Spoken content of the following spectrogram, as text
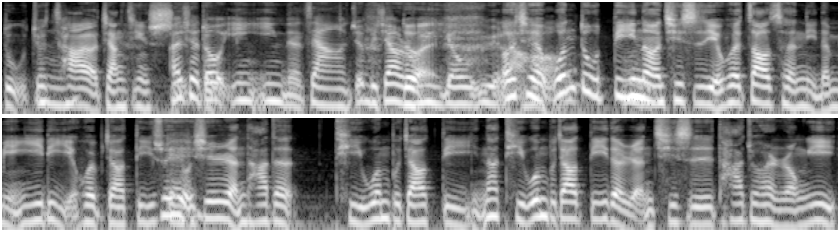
度，就差了将近十度，而且都阴阴的，这样就比较容易忧郁。而且温度低呢，嗯、其实也会造成你的免疫力也会比较低，所以有些人他的。体温比较低，那体温比较低的人，其实他就很容易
